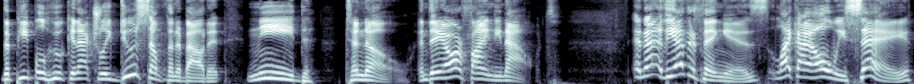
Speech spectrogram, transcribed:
The people who can actually do something about it need to know. And they are finding out. And the other thing is, like I always say,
